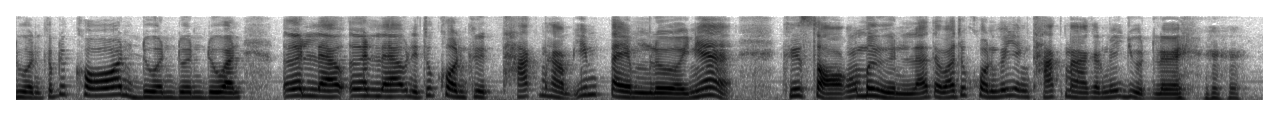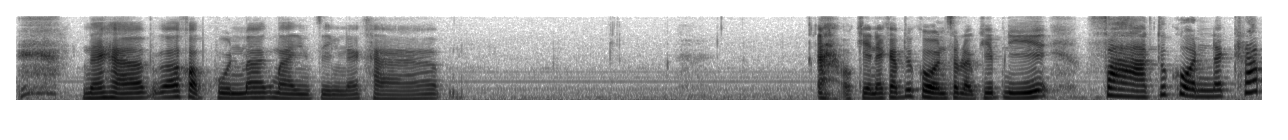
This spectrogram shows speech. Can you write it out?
ด่วนครับทุกคนด่วนด่วนด่วนเอิ้นแล้วเอิ้นแล้วเนี่ยทุกคนคือทักมาหาอิ่มเต็มเลยเนี่ยคือ 20,000 แล้วแต่ว่าทุกคนก็ยังทักมากันไม่หยุดเลยนะครับ ก็ขอบคุณมากมายจริง ๆ นะครับ อะโอเคนะครับทุกคนสำหรับคลิปนี้ ฝากทุกคนนะครับ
